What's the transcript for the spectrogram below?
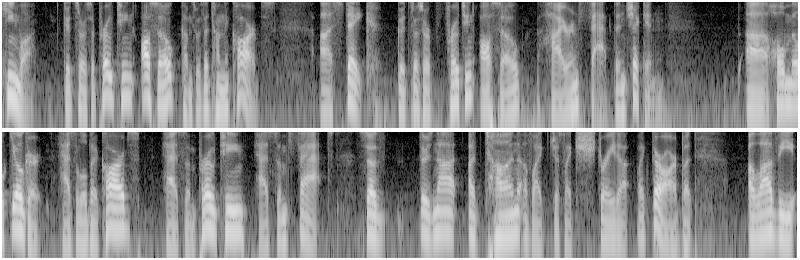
quinoa, good source of protein, also comes with a ton of carbs. Uh, steak, good source of protein, also higher in fat than chicken. Uh, whole milk yogurt has a little bit of carbs, has some protein, has some fat. So th- there's not a ton of like just like straight up like there are, but a lot of the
